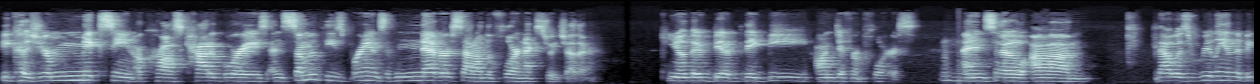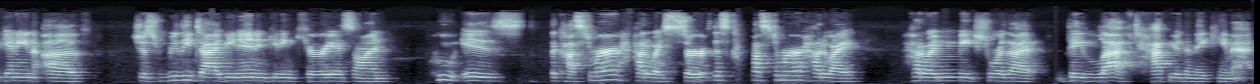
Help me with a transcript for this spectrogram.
because you're mixing across categories and some of these brands have never sat on the floor next to each other. You know they'd be, they'd be on different floors. Mm-hmm. and so um, that was really in the beginning of just really diving in and getting curious on who is the customer? How do i serve this customer? How do i how do i make sure that they left happier than they came in?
